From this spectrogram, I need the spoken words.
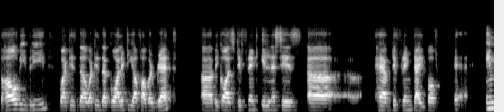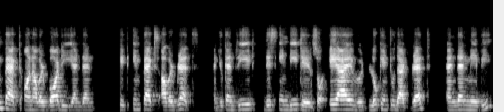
So how we breathe what is the what is the quality of our breath uh, because different illnesses uh, have different type of uh, impact on our body and then it impacts our breath. And you can read this in detail. So ai would look into that breath and then maybe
